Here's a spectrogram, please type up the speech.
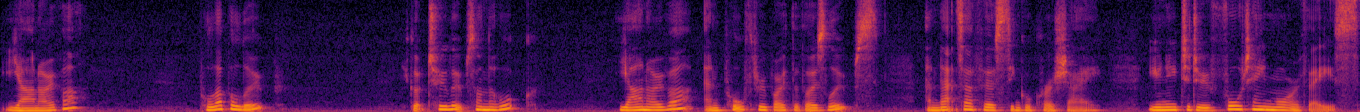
yarn over, pull up a loop, you've got two loops on the hook, yarn over and pull through both of those loops, and that's our first single crochet. You need to do 14 more of these.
